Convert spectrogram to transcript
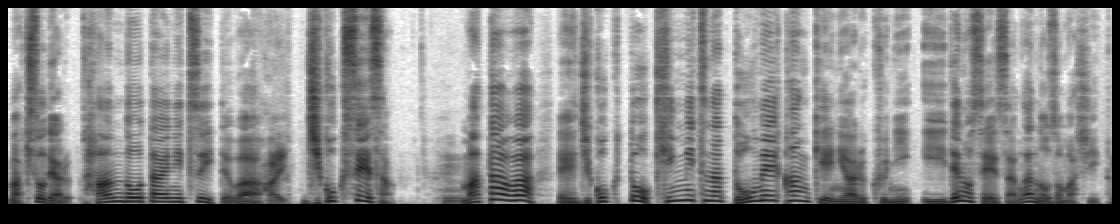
まあ、基礎である半導体については、はい、自国生産。または、えー、自国と緊密な同盟関係にある国での生産が望ましいと。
